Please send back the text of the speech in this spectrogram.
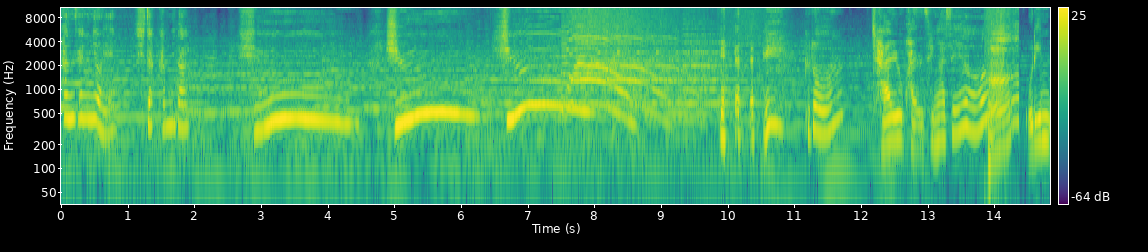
환생 여행 시작합니다. 슈, 슈, 슈. 그럼 잘 환생하세요. 우린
